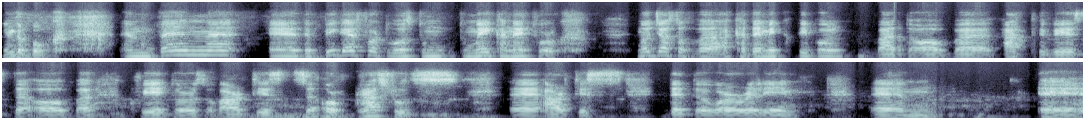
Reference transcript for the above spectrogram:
in the book. And then uh, the big effort was to, to make a network, not just of uh, academic people, but of uh, activists, of uh, creators, of artists, or grassroots uh, artists that were really um, uh,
